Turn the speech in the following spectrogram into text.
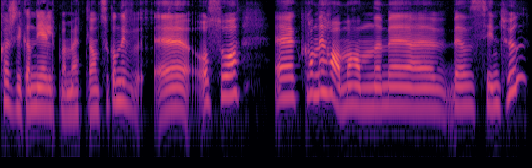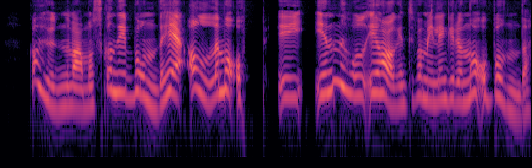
kanskje de kan hjelpe meg med et eller annet. Så de, eh, og så eh, kan de ha med han med, med sin hund. Kan hunden være med, og så kan de bonde. Alle må opp inn i hagen til familien Grønne og bonde.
